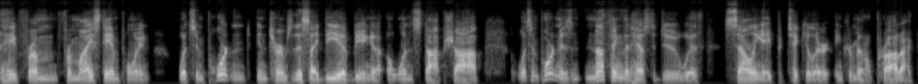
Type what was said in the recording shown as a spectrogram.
Hey from from my standpoint what's important in terms of this idea of being a, a one-stop shop what's important is nothing that has to do with selling a particular incremental product.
